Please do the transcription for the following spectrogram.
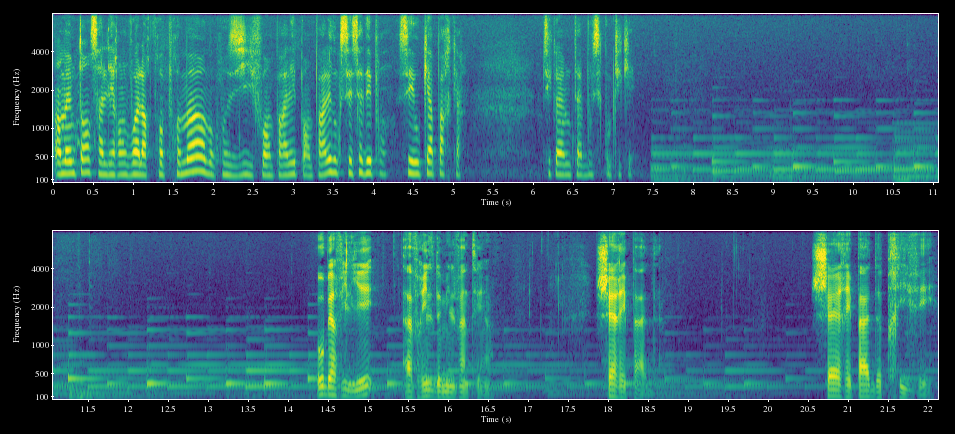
En même temps, ça les renvoie à leur propre mort, donc on se dit il faut en parler, pas en parler. Donc ça dépend, c'est au cas par cas. C'est quand même tabou, c'est compliqué. Aubervilliers, avril 2021. Cher EHPAD, Cher EHPAD privé.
